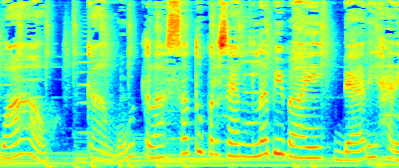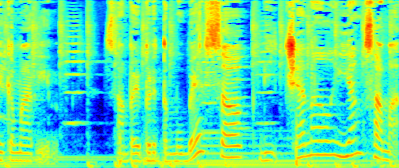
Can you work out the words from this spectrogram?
Wow, kamu telah satu persen lebih baik dari hari kemarin. Sampai bertemu besok di channel yang sama.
